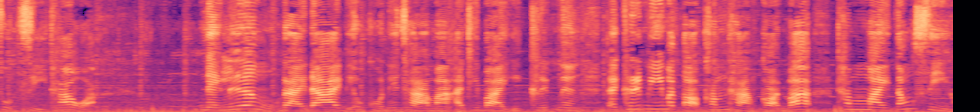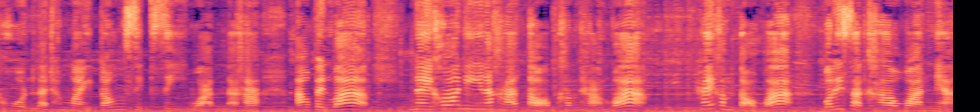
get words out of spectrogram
สุด 4 เท่าอะในเรื่องรายได้เดี๋ยวคุณนิชามาอธิบายอีกคลิปหนึ่งแต่คลิปนี้มาตอบคำถามก่อนว่าทำไมต้อง 4 คนและทำไมต้อง 14 วันนะคะ เอาเป็นว่าในข้อนี้นะคะตอบคำถามว่า ให้คำตอบว่าบริษัทคาวันเนี่ย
